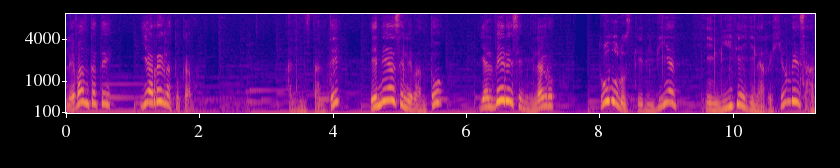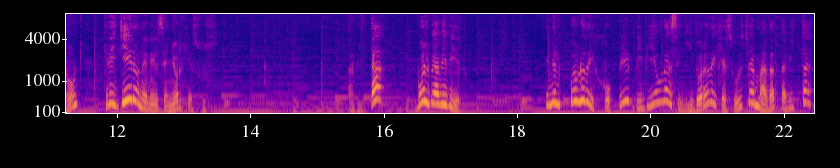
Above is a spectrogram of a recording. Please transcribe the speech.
levántate y arregla tu cama. Al instante, Eneas se levantó y al ver ese milagro, todos los que vivían en Lidia y en la región de Sarón creyeron en el Señor Jesús. Tabitá vuelve a vivir. En el pueblo de Jope vivía una seguidora de Jesús llamada Tabitá.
